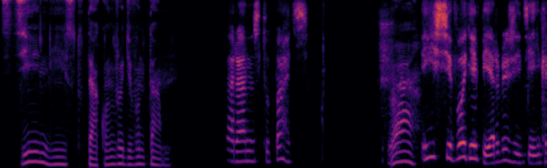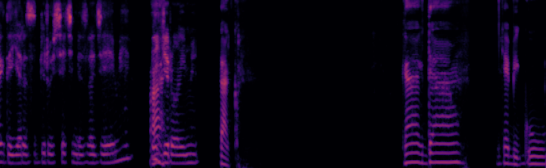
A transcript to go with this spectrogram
стилисту. Так, он вроде вон там. Пора наступать. А, И сегодня первый же день, когда я разберусь с этими злодеями и а, героями. так. Когда я бегу,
